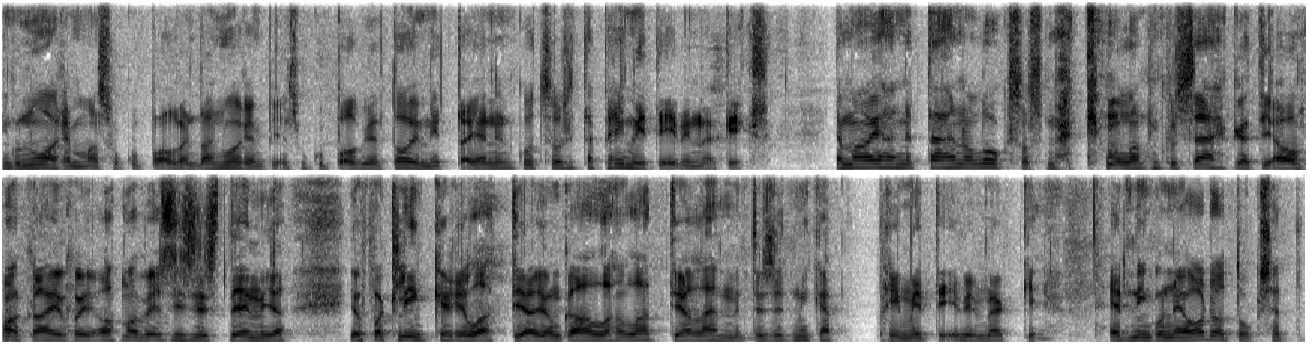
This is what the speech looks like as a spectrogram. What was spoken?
niin nuoremman sukupolven tai nuorempien sukupolvien toimittajia, niin kutsuu sitä primitiivimökiksi. Ja mä oon ihan, että tämähän on luksusmökki. Mulla on niin sähköt ja oma kaivo ja oma vesisysteemi ja jopa klinkkerilattia, jonka alla on lattialämmitys. Että mikä primitiivimökki. Että niin ne odotukset,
